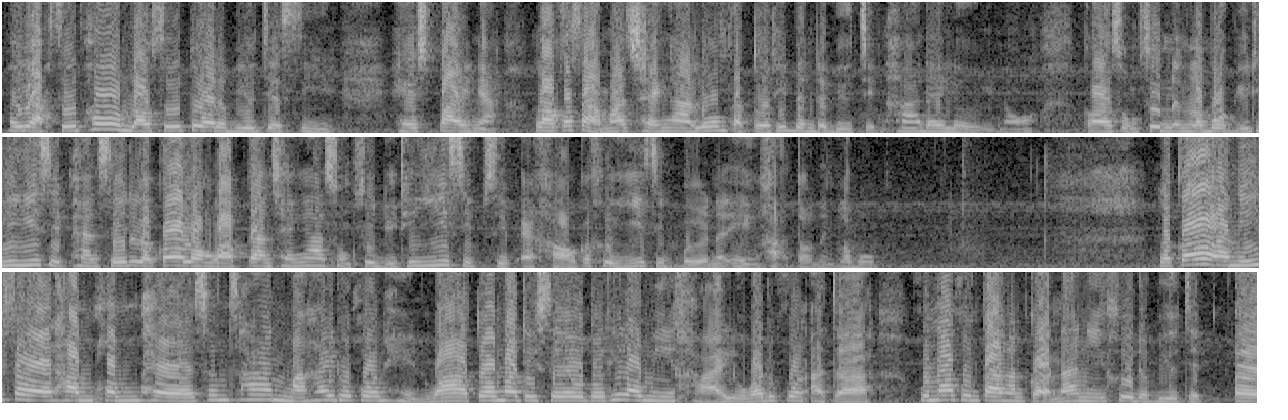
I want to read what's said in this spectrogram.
เราอยากซื้อเพิ่มเราซื้อตัว WJ4 H ไปเนี่ยเราก็สามารถใช้งานร่วมกับตัวที่เป็น W75 ได้เลยเนาะก็สูงสุดหนึ่งระบบอยู่ที่ 20แฮนด์เซ็ตแล้วก็รองรับการใช้งานสูงสุดอยู่ที่ 20 10 Account ก็คือ 20 เบอร์นั่นเองค่ะต่อหนึ่งระบบแล้วก็อันนี้แฟร์ทำคอมเพลสั้นๆ มาให้ทุกคนเห็นว่าตัวมัลติเซลตัวที่เรามีขายหรือว่าทุกคนอาจจะคุ้นหน้าคุ้นตากันก่อนหน้านี้คือ W7 เอ่อ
